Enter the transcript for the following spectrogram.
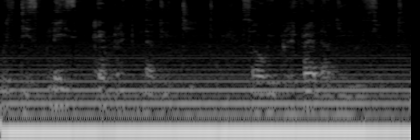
which displays everything that you did. So we prefer that you use it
